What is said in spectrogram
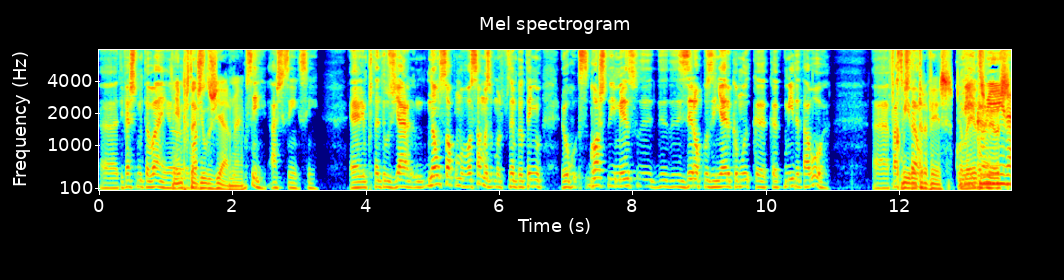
ah, tiveste muito bem. Uhum. É importante elogiar, não é? Sim, acho que sim, sim. É importante elogiar, não só como uma vocação, mas, mas, por exemplo, eu tenho. Eu gosto imenso de, dizer ao cozinheiro que a, que a comida está boa. Faço Comida questão. outra vez. Comida. É dos meus. Comida.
